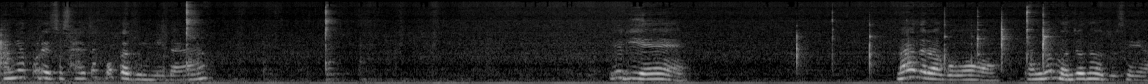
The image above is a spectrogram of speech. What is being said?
중약불에서 살짝 볶아줍니다. 여기에 마늘하고 당근 먼저 넣어주세요.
